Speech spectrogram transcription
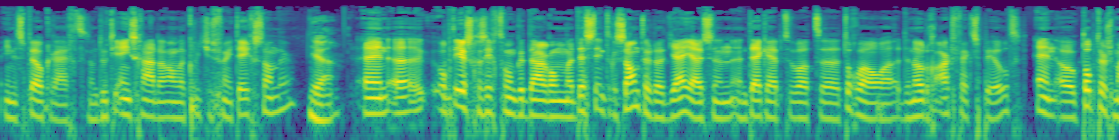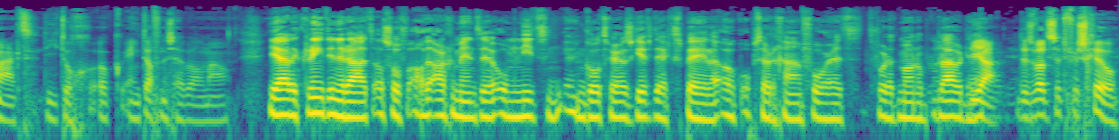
in het spel krijgt, dan doet hij één schade aan alle creatures van je tegenstander. ja. En eh, op het eerste gezicht vond ik het daarom eh, des te interessanter dat jij juist een, een deck hebt wat eh, toch wel eh, de nodige artefacts speelt. En ook topters maakt, die toch ook één toughness hebben allemaal. ja, dat klinkt inderdaad alsof alle argumenten om niet een Goldpharaoh's Gift deck te spelen ook op zouden gaan voor, het, voor dat mono-blauwe deck. Ja, dus wat is het verschil?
